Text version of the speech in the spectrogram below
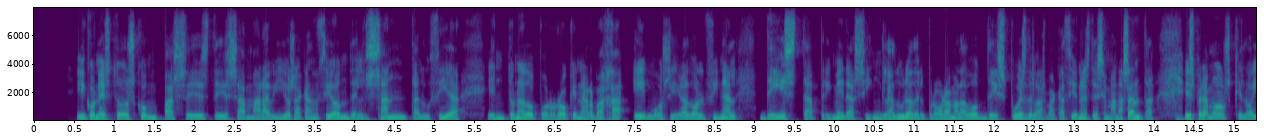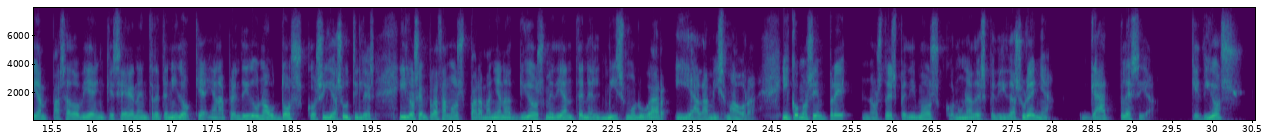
Y con estos compases de esa maravillosa canción del Santa Lucía, entonado por Roque Narvaja, hemos llegado al final de esta primera singladura del programa La Voz después de las vacaciones de Semana Santa. Esperamos que lo hayan pasado bien, que se hayan entretenido, que hayan aprendido una o dos cosillas útiles y los emplazamos para mañana, Dios mediante, en el mismo lugar y a la misma hora. Y como siempre, nos despedimos con una despedida sureña. God bless you. Que Dios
